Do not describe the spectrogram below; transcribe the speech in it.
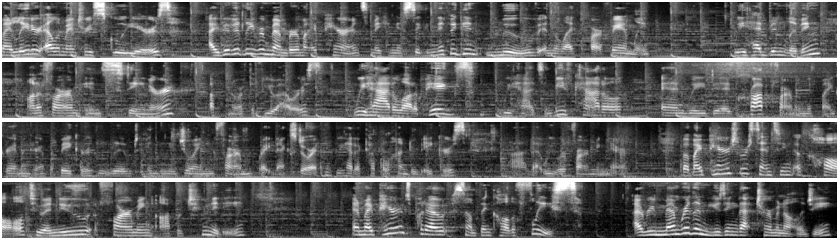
my later elementary school years, I vividly remember my parents making a significant move in the life of our family. We had been living on a farm in Stayner, up north a few hours. We had a lot of pigs, we had some beef cattle, and we did crop farming with my grandma and grandpa Baker, who lived in the adjoining farm right next door. I think we had a couple hundred acres uh, that we were farming there. But my parents were sensing a call to a new farming opportunity, and my parents put out something called a fleece. I remember them using that terminology,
